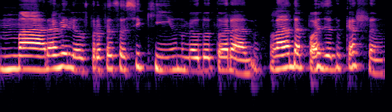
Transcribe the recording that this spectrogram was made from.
maravilhoso, professor Chiquinho, no meu doutorado, lá da pós-educação.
